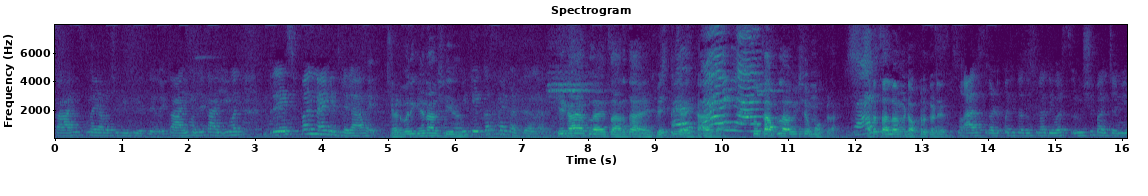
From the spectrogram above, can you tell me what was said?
काहीच नाही यावर्षी गिफ्ट घेतलेलं आहे. काही म्हणजे काही इव्हन ड्रेस पण नाही घेतलेला आहे. कॅडबरी घेणार श्रेया. मी केकच नाही कट करणार केक आहे आपला याचा अर्धा आहे पेस्ट्री आहे अर्धा तो कापला विषय मोकळा. आता चाललो आम्ही डॉक्टरकडे सो आज गणपतीचा दुसरा दिवस ऋषी पंचमी.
